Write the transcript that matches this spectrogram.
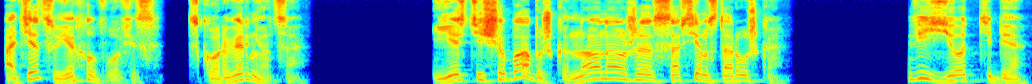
Отец уехал в офис. Скоро вернется. Есть еще бабушка, но она уже совсем старушка». «Везет тебе.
